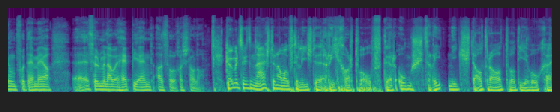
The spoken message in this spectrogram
und von dem her äh, soll man auch ein Happy End als solcher stehen lassen. Gehen wir zu unserem nächsten Namen auf der Liste, Richard Wolf, der umstrittene Stadtrat, der diese Woche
